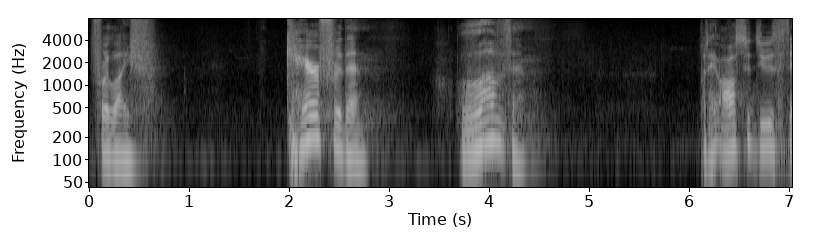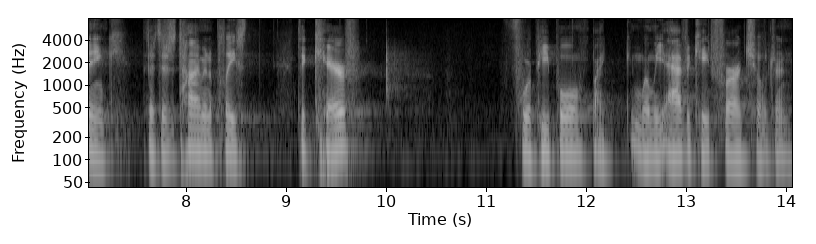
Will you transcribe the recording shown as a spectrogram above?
for life. Care for them, love them. But I also do think that there's a time and a place to care for people by, when we advocate for our children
